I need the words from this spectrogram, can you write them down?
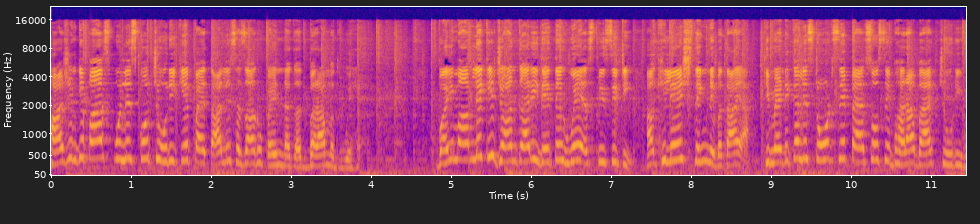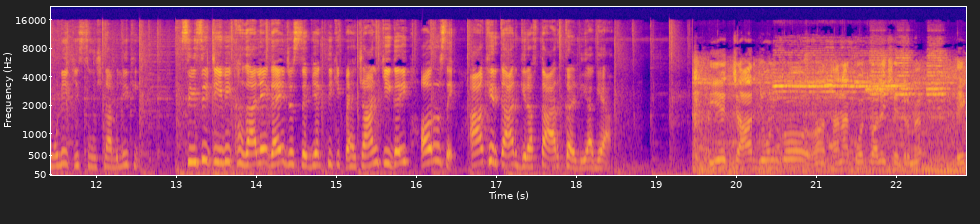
हाशिम के पास पुलिस को चोरी के पैतालीस हज़ार रूपए नगद बरामद हुए हैं। वही मामले की जानकारी देते हुए एसपी सिटी अखिलेश सिंह ने बताया कि मेडिकल स्टोर से पैसों से भरा बैग चोरी होने की सूचना मिली थी। सीसीटीवी खंगाले गए, जिससे व्यक्ति की पहचान की गई और उसे आखिरकार गिरफ़्तार कर लिया गया। ये चार जून को थाना कोतवाली क्षेत्र में एक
